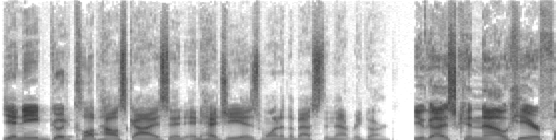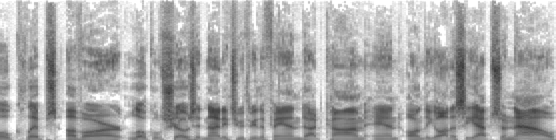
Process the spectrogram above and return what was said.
You need good clubhouse guys, and and Hedgie is one of the best in that regard. You guys can now hear full clips of our local shows at 923thefan.com and on the Odyssey app. So now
